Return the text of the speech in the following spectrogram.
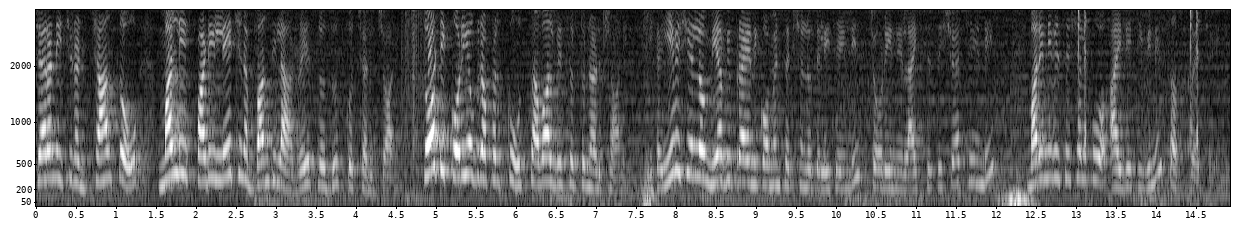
చరణ్ ఇచ్చిన ఛాన్స్తో మళ్ళీ పడి లేచిన బంతిలా రేస్లో దూసుకొచ్చాడు జానీ. తోటి కొరియోగ్రాఫర్స్కు సవాల్ విసురుతున్నాడు జానీ. ఇక ఈ విషయంలో మీ అభిప్రాయాన్ని కామెంట్ సెక్షన్లో తెలియజేయండి స్టోరీని లైక్ చేసి షేర్ చేయండి. మరిన్ని విశేషాలకు ఐడి టీవీని సబ్స్క్రైబ్ చేయండి.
